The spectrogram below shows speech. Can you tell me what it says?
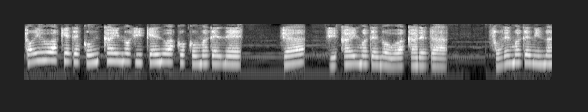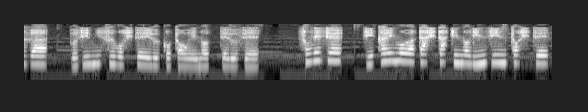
というわけで今回の事件はここまでね。じゃあ、次回までのお別れだ。それまで皆が、無事に過ごしていることを祈ってるぜ。それじゃ、次回も私たちの隣人として、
